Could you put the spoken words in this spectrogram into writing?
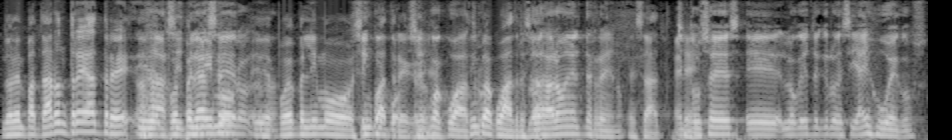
Nos lo empataron 3 a 3 y Ajá, después sí, 3 a perdimos, 0, y después perdimos 5 a 3. 5 a 4. 5 a 4, Lo dejaron en el terreno. Exacto. Entonces, eh, lo que yo te quiero decir, hay juegos.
